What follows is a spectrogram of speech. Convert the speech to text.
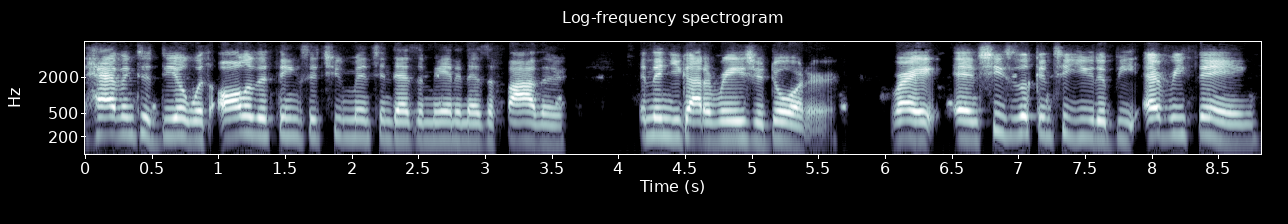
having to deal with all of the things that you mentioned as a man and as a father, and then you got to raise your daughter, right? And she's looking to you to be everything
